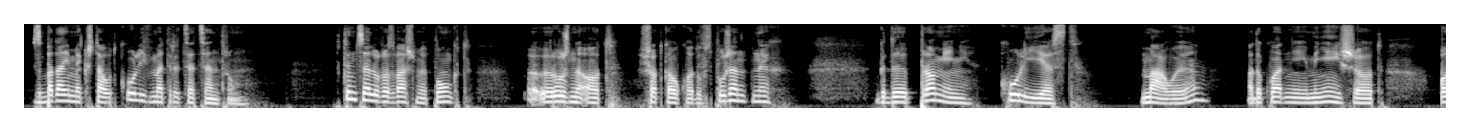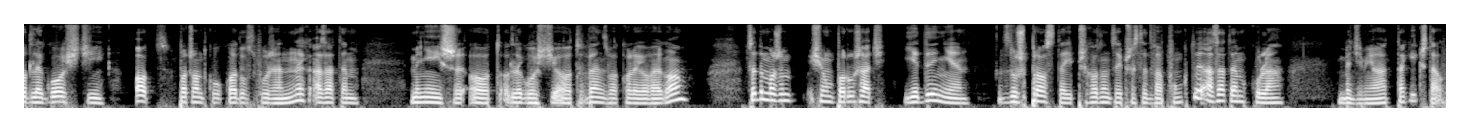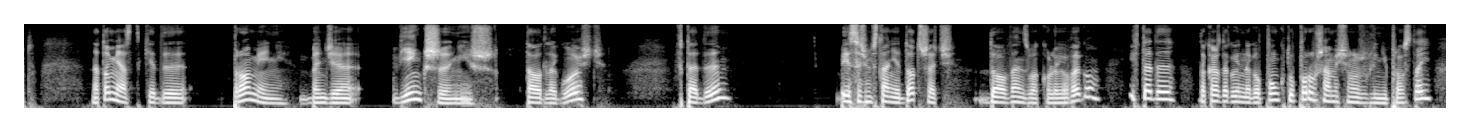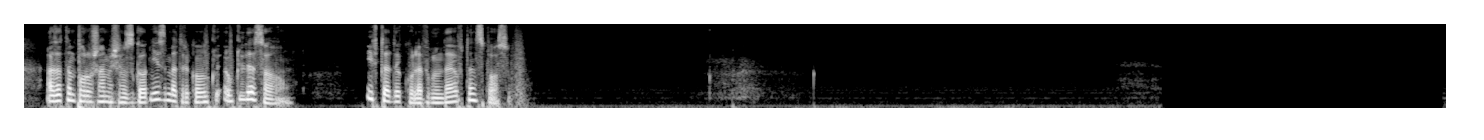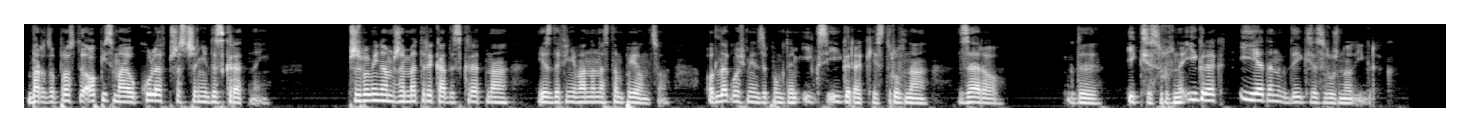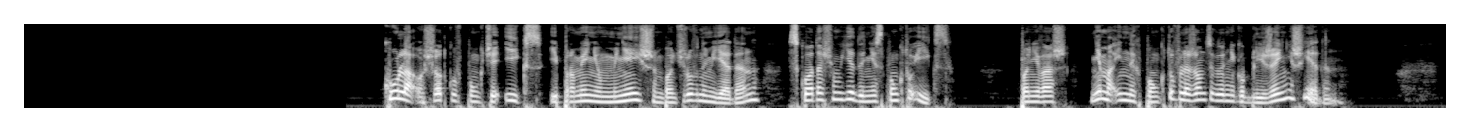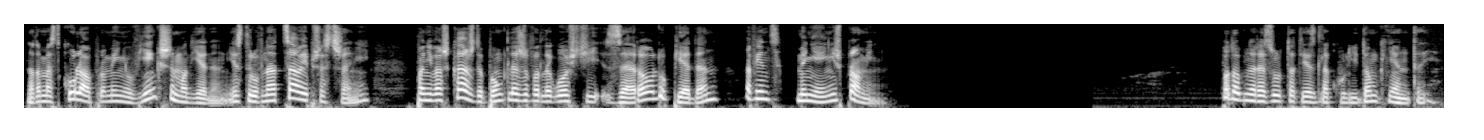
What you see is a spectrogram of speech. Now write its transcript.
Zbadajmy kształt kuli w metryce centrum. W tym celu rozważmy punkt e, różny od środka układów współrzędnych. Gdy promień kuli jest mały, a dokładniej mniejszy od odległości od początku układów współrzędnych, a zatem mniejszy od odległości od węzła kolejowego, wtedy możemy się poruszać jedynie wzdłuż prostej przechodzącej przez te dwa punkty, a zatem kula będzie miała taki kształt. Natomiast kiedy promień będzie większy niż ta odległość, wtedy jesteśmy w stanie dotrzeć do węzła kolejowego i wtedy do każdego innego punktu poruszamy się już w linii prostej, a zatem poruszamy się zgodnie z metryką euklidesową. I wtedy kule wyglądają w ten sposób. Bardzo prosty opis mają kule w przestrzeni dyskretnej. Przypominam, że metryka dyskretna jest definiowana następująco. Odległość między punktem x i y jest równa 0, gdy x jest równy y i 1, gdy x jest różny od y. Kula o środku w punkcie x i promieniu mniejszym bądź równym 1 składa się jedynie z punktu x, ponieważ nie ma innych punktów leżących do niego bliżej niż 1. Natomiast kula o promieniu większym od 1 jest równa całej przestrzeni, ponieważ każdy punkt leży w odległości 0 lub 1, a więc mniej niż promień. Podobny rezultat jest dla kuli domkniętej.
